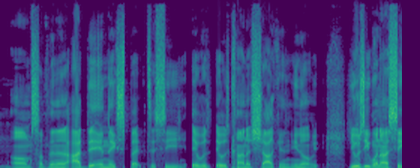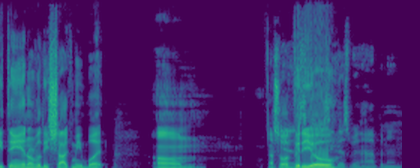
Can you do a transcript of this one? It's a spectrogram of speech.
Mhm. Um, something that I didn't expect to see. It was, it was kind of shocking. You know, usually when I see things, it don't really shock me, but um, I saw Yeah, a video That's been happening.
